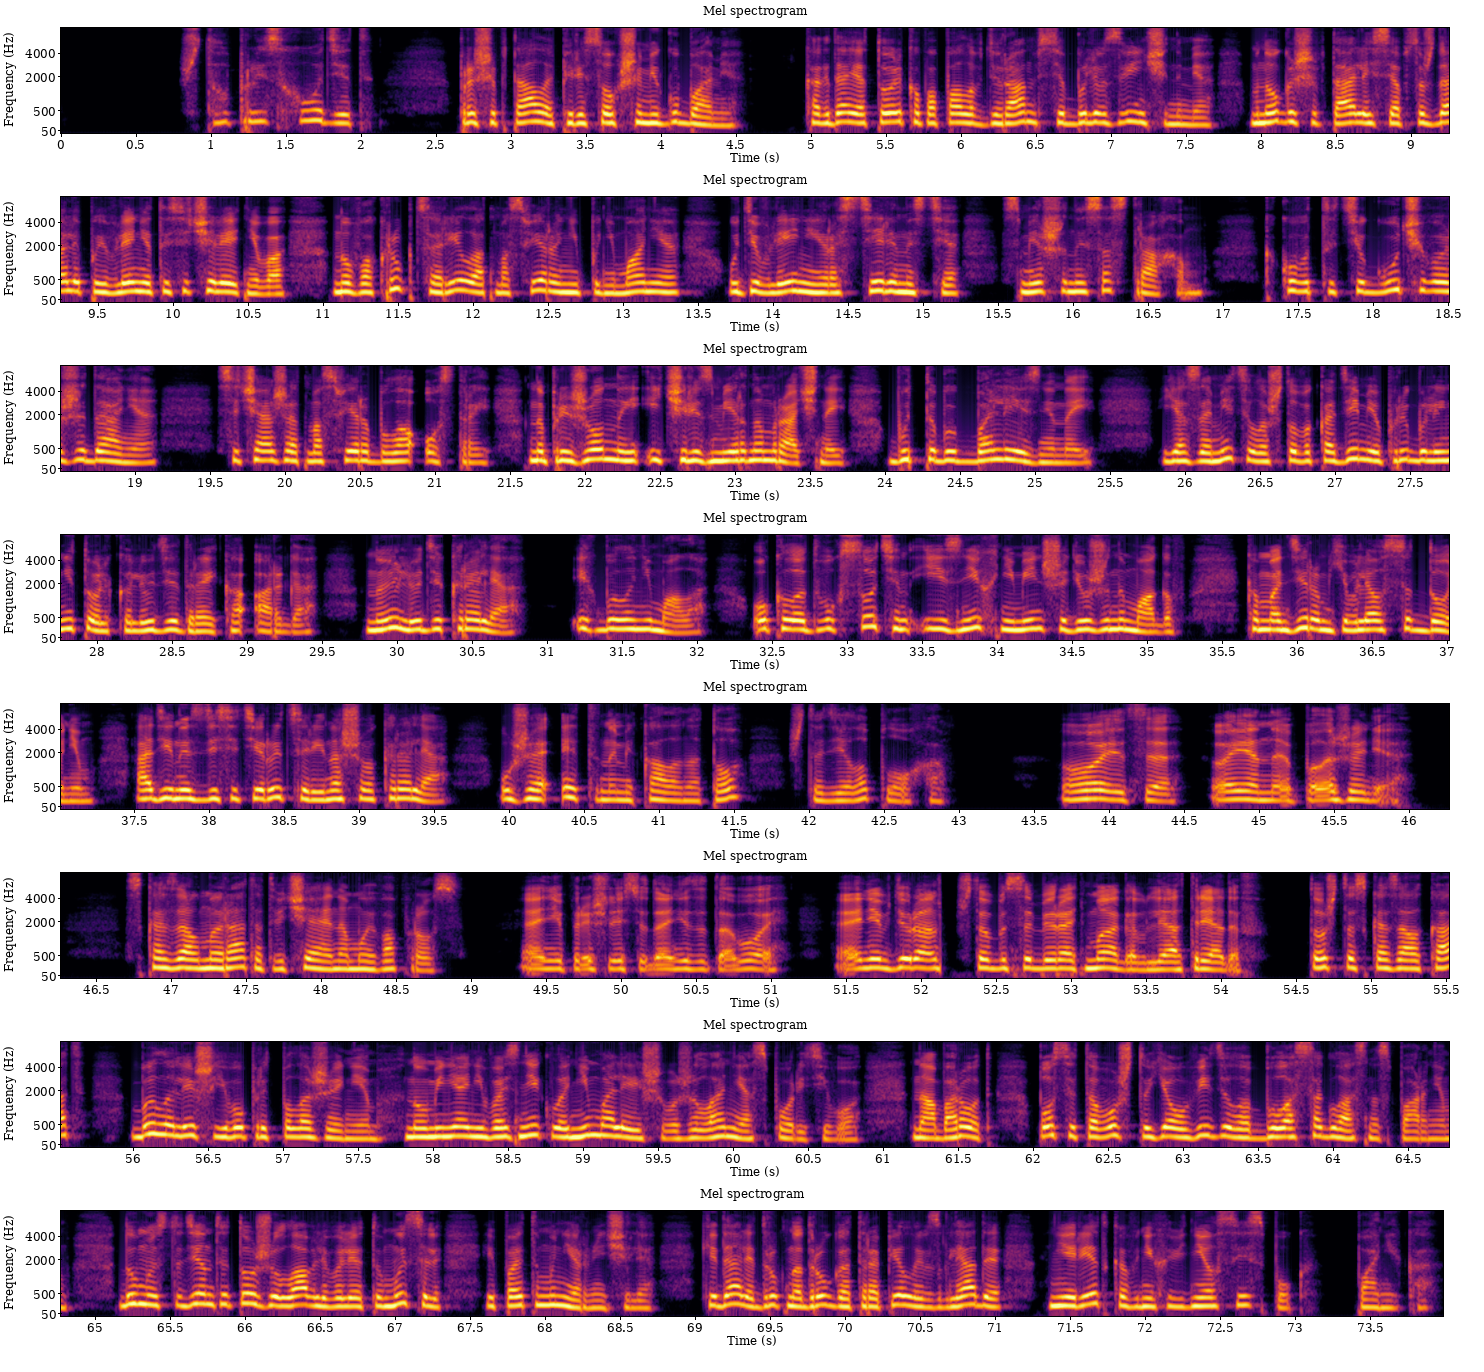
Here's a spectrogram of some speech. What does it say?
«Что происходит?» – прошептала пересохшими губами. Когда я только попала в Дюран, все были взвинченными, много шептались и обсуждали появление тысячелетнего, но вокруг царила атмосфера непонимания, удивления и растерянности, смешанной со страхом, какого-то тягучего ожидания. Сейчас же атмосфера была острой, напряженной и чрезмерно мрачной, будто бы болезненной. Я заметила, что в Академию прибыли не только люди Дрейка Арга, но и люди Короля – их было немало, около двух сотен, и из них не меньше дюжины магов. Командиром являлся Доним, один из десяти рыцарей нашего короля. Уже это намекало на то, что дело плохо. «Воится военное положение», — сказал Мэрат, отвечая на мой вопрос. «Они пришли сюда не за тобой, они в Дюран, чтобы собирать магов для отрядов». То, что сказал Кат, было лишь его предположением, но у меня не возникло ни малейшего желания спорить его. Наоборот, после того, что я увидела, была согласна с парнем. Думаю, студенты тоже улавливали эту мысль и поэтому нервничали. Кидали друг на друга оторопелые взгляды, нередко в них виднелся испуг, паника.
